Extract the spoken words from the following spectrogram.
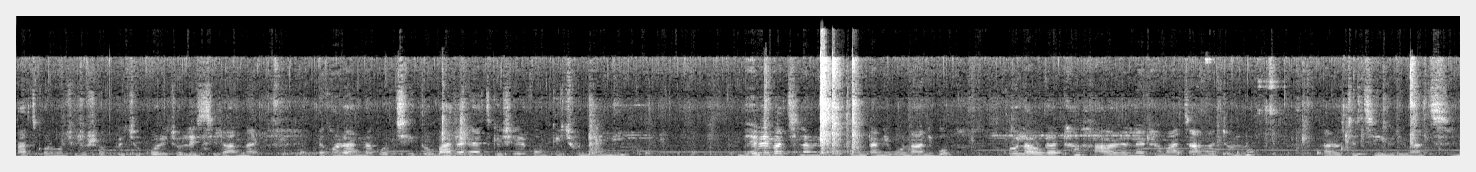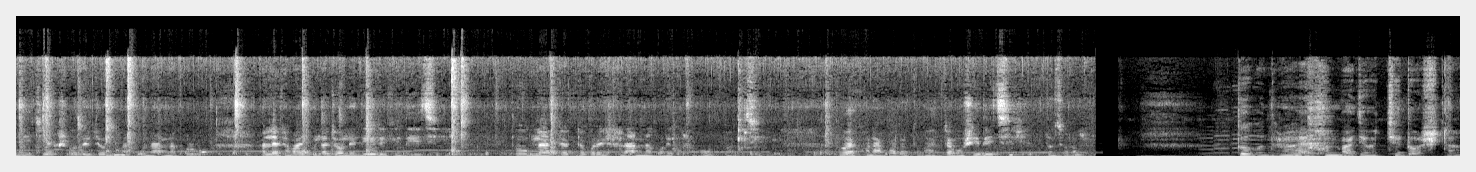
কাজকর্ম ছিল সব কিছু করে চলে এসেছি রান্নায়। এখন রান্না করছি। তো বাজারে আজকে সেরকম কিছু নেইনি। ভেবে পাচ্ছিলাম কোনটা নিব, না নিব। তো লাউ ডাঁটা আর ল্যাঠা মাছ আনার জন্য আর হচ্ছে চিংড়ি মাছ নিয়েছি একশো ওদের জন্য, এখন রান্না করব। আর ল্যাঠা মাছগুলো জলে দিয়ে রেখে দিয়েছি। তো ওগুলো একটা একটা করে রান্না করে খাব ভাবছি। তো এখন আপাতত ভাতটা বসিয়ে দিয়েছি। তো চলো। তো বন্ধুরা, এখন বাজে হচ্ছে দশটা।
